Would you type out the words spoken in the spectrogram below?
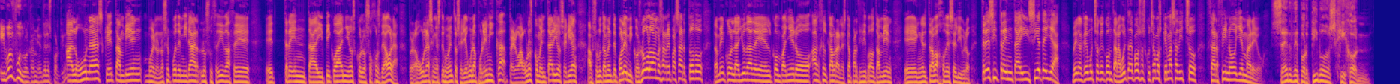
Y, buen, fútbol también del Sporting. ¿eh? Algunas que también, bueno, no se puede mirar lo sucedido hace eh, treinta y pico años con los ojos de ahora, pero algunas en este momento serían una polémica, pero algunos comentarios serían absolutamente polémicos. Luego lo vamos a repasar todo también con la ayuda del compañero Ángel Cabranes, que ha participado también en el trabajo de ese libro. Tres y treinta y siete ya. Venga, que hay mucho que contar. A vuelta de pausa escuchamos qué más ha dicho Zarfino hoy en Mareo. Ser Deportivos Gijón.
